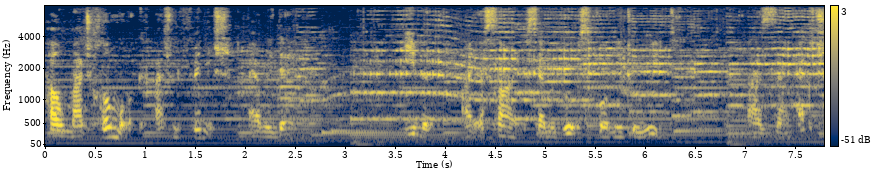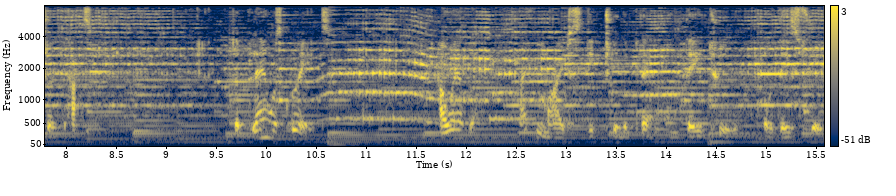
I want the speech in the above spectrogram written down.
how much homework I should finish every day. Even I assigned several books for me to read as an extra task. The plan was great. However, I might stick to the plan on day two or day three.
